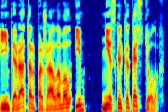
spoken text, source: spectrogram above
и император пожаловал им несколько костелов.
